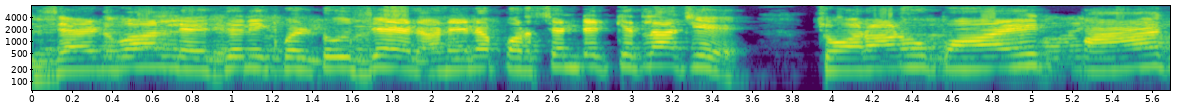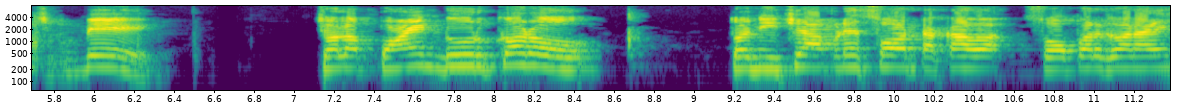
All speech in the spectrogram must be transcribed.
Z one less equal to Z અને એના પર્સન્ટેજ કેટલા છે? ચોરાણું પોઈન્ટ પાંચ બે. ચલો પોઈન્ટ દૂર કરો. તો નીચે આપણે સો ટકા, સો પર ગણાય.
